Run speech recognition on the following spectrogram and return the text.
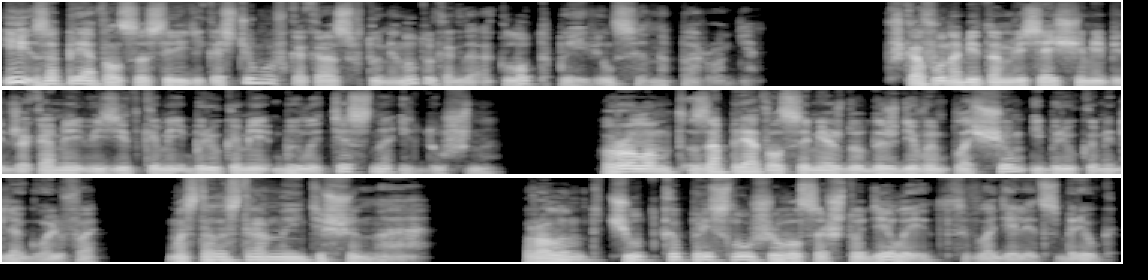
и запрятался среди костюмов как раз в ту минуту, когда Клод появился на пороге. В шкафу, набитом висящими пиджаками, визитками, брюками, было тесно и душно. Роланд запрятался между дождевым плащом и брюками для гольфа. Настала странная тишина. Роланд чутко прислушивался, что делает владелец брюк.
